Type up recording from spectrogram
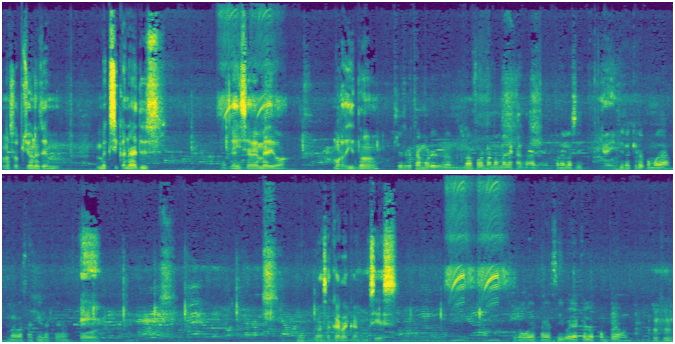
unas opciones de mexicanados. De ahí se ve medio mordido, ¿no? Si es que está morir, la- la forma no me deja a- ponerlo así. Y si lo quiero acomodar, me va a sacar de acá. ¿eh? Lo va a sacar de acá, así es. Lo voy a dejar así, güey, ya que lo compré, güey. Ujú.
